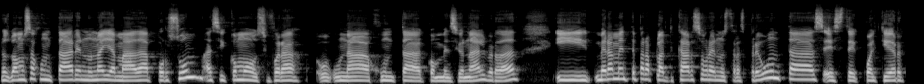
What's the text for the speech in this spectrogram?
Nos vamos a juntar en un una llamada por Zoom, así como si fuera una junta convencional, ¿verdad? Y meramente para platicar sobre nuestras preguntas, este, cualquier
